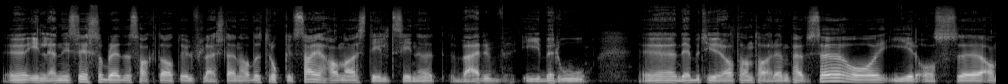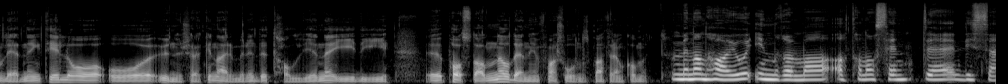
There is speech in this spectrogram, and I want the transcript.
Innledningsvis så ble det sagt at Ulf Leirstein hadde trukket seg. Han har stilt sine verv i bero. Eh, det betyr at han tar en pause og gir oss eh, anledning til å, å undersøke nærmere detaljene i de eh, påstandene og den informasjonen som er fremkommet. Men han har jo innrømma at han har sendt disse,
